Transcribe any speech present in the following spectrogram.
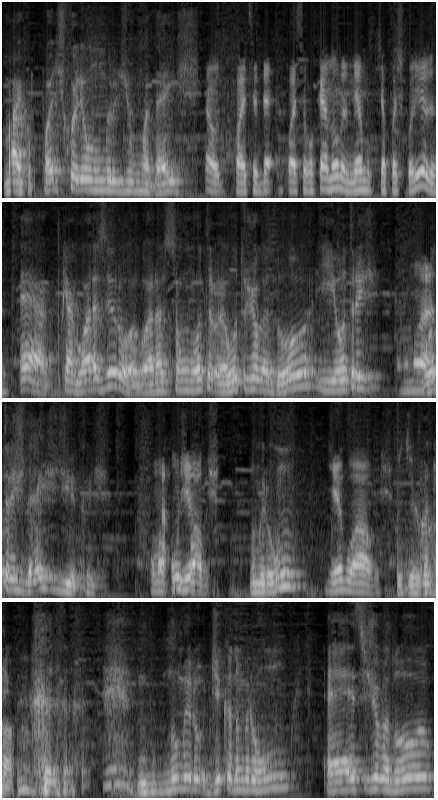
Michael, pode escolher um número de 1 a 10? Não, pode, ser, de- pode ser qualquer número mesmo que já foi escolhido? É, porque agora zerou. Agora são outro, é outro jogador e outras, outras 10 dicas. Vamos lá. Um Diego Alves. Número 1, Diego Alves. Digo, ó, número, dica número 1 é esse jogador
